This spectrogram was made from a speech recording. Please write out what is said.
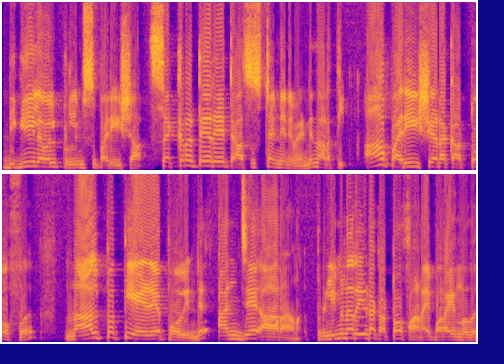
ഡിഗ്രി ലെവൽ പ്രിലിംസ് പരീക്ഷ സെക്രട്ടേറിയറ്റ് അസിസ്റ്റന്റിന് വേണ്ടി നടത്തി. ആ പരീക്ഷയുടെ കട്ട് ഓഫ് നാൽപ്പത്തി ഏഴ് പോയിന്റ് അഞ്ച് ആറാണ് പ്രിലിമിനറിയുടെ കട്ട് ഓഫ് ആണ് പറയുന്നത്.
